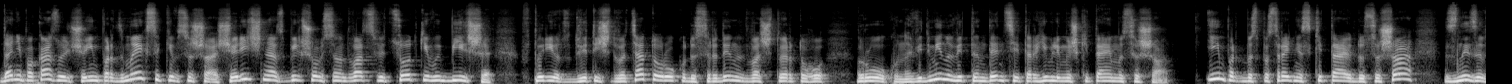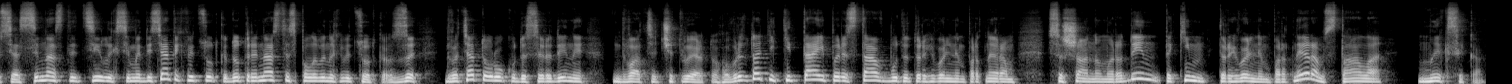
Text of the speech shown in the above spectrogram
дані показують, що імпорт з Мексики в США щорічно збільшувався на 20% і більше в період з 2020 року до середини 2024 року, на відміну від тенденції торгівлі між Китаєм і США. Імпорт безпосередньо з Китаю до США знизився з 17,7% до 13,5% з 2020 року до середини 2024. В результаті Китай перестав бути торгівельним партнером США номер один. Таким торгівельним партнером стала Мексика.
